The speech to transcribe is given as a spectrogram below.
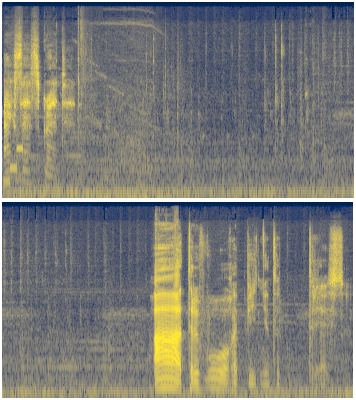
Access granted. А, тривога піднята. Трясся.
